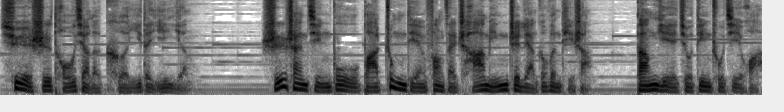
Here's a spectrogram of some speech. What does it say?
确实投下了可疑的阴影。石善警部把重点放在查明这两个问题上，当夜就定出计划，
